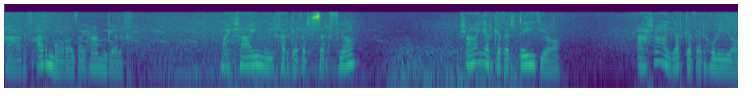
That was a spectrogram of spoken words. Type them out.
hardd a'r moroedd o'i hamgylch. Mae rhai'n wych ar gyfer syrffio, rhai ar gyfer deiddio, a rhai ar gyfer hwylio.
